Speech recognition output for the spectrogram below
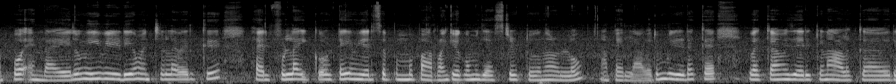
അപ്പോൾ എന്തായാലും ഈ വീഡിയോ മറ്റുള്ളവർക്ക് ഹെൽപ്ഫുൾ ആയിക്കോട്ടെ എന്ന് വിചാരിച്ചപ്പോൾ നമ്മൾ പറഞ്ഞു കേൾക്കുമ്പോൾ ജസ്റ്റ് ഇട്ടു എന്നേ ഉള്ളൂ. അപ്പോൾ എല്ലാവരും വീടൊക്കെ വെക്കാൻ വിചാരിക്കുന്ന ആൾക്കാർ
